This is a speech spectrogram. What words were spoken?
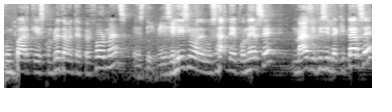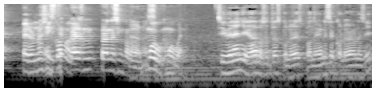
Un par que es completamente de performance, es dificilísimo de, usar, de ponerse, más difícil de quitarse. Pero no es Este, incómodo. Pero, es- pero no es incómodo. Pero no es muy, incómodo. muy bueno. Si hubieran llegado los otros colores, ¿pondrían ese color aún así?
